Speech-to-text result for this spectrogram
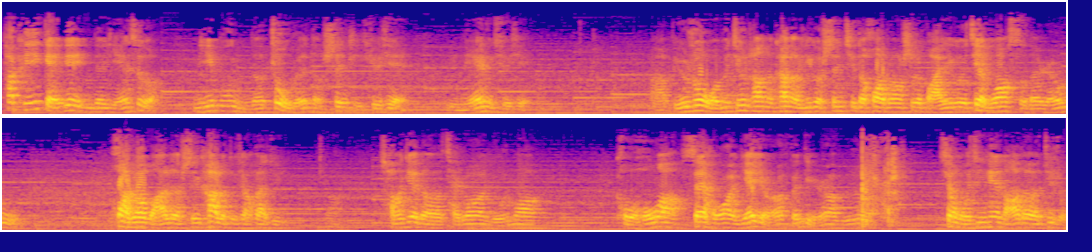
它可以改变你的颜色，弥补你的皱纹等身体缺陷与年龄缺陷。啊，比如说我们经常能看到一个神奇的化妆师，把一个见光死的人物化妆完了，谁看了都想犯罪。啊，常见的彩妆有什么口红啊、腮红啊、眼影啊、粉底啊，比如说像我今天拿的这种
